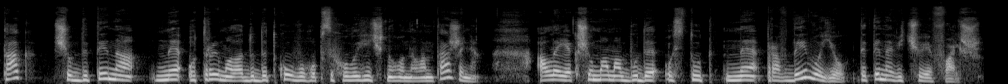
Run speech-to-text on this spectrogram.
так, щоб дитина не отримала додаткового психологічного навантаження. Але якщо мама буде ось тут неправдивою, дитина відчує фальш.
